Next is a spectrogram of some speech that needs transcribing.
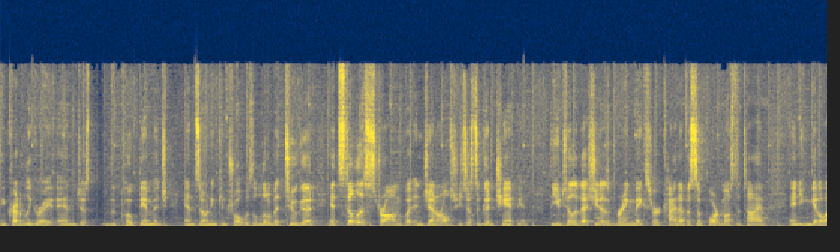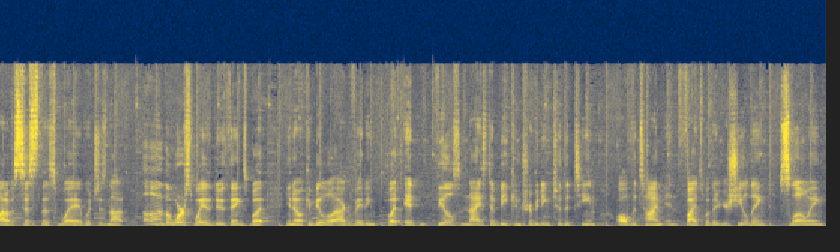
incredibly great and just the poke damage and zoning control was a little bit too good. It still is strong, but in general, she's just a good champion. The utility that she does bring makes her kind of a support most of the time, and you can get a lot of assists this way, which is not uh, the worst way to do things, but you know, it can be a little aggravating. But it feels nice to be contributing to the team all the time in fights, whether you're shielding, slowing,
